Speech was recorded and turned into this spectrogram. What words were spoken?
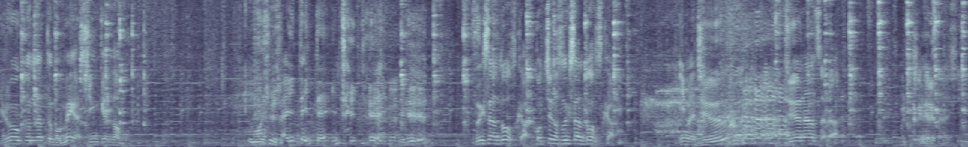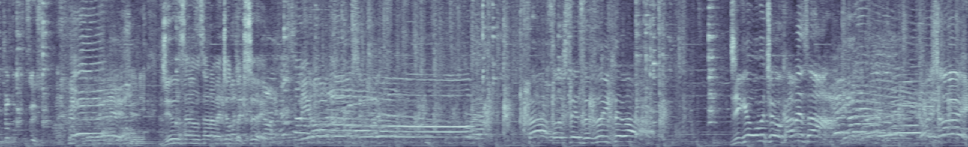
ヒロ君だってもう目が真剣だもん。いあ行って行って行って行って。鈴木さんどうですか？こっちの鈴木さんどうですか？今十十何皿？ちょっときついですよ。12 13皿目ちょっときつい。さあそして続いては事業部長亀さん。いしゃい。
